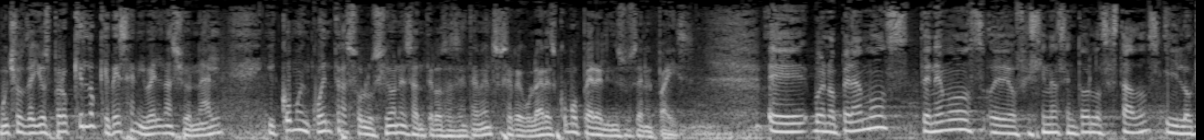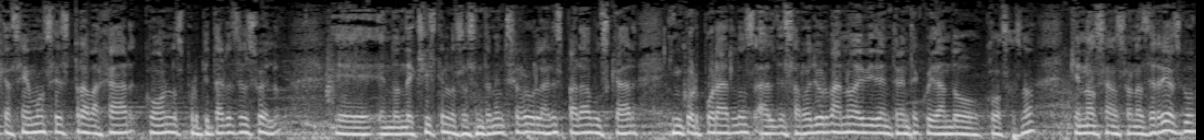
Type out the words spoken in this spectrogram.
muchos de ellos, pero ¿qué es lo que ves a nivel nacional y cómo encuentras soluciones ante los asentamientos irregulares? ¿Cómo opera el INSUS en el país? Eh, bueno, operamos, tenemos eh, oficinas en todos los estados y lo que hacemos es trabajar con los propietarios del suelo, eh, en donde existen los asentamientos irregulares, para buscar incorporarlos al desarrollo urbano, evidentemente cuidando cosas, ¿no? Que no sean zonas de riesgo,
